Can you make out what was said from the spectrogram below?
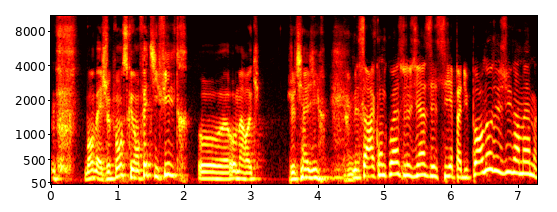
bon ben je pense qu'en fait ils filtrent au, au Maroc. Je tiens à dire. Mais ça raconte quoi ce lien C'est s'il y a pas du porno dessus quand même?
